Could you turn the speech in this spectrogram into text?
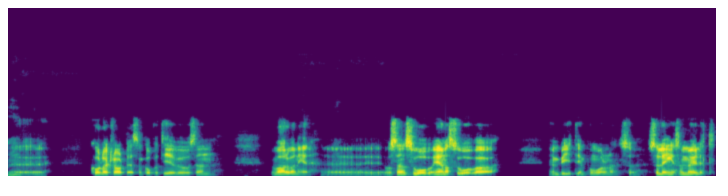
Eh, kolla klart det som går på TV och sen varva ner. Eh, och sen sova, gärna sova en bit in på morgonen så, så länge som möjligt.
